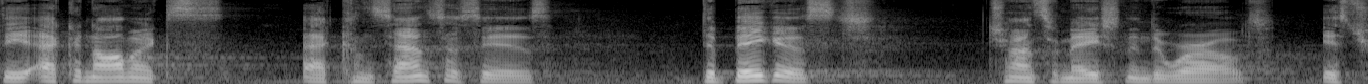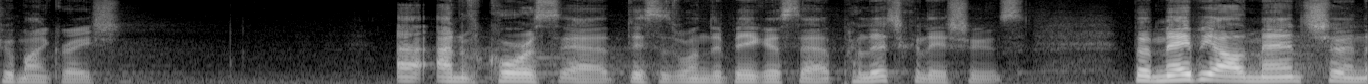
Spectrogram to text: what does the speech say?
the economics uh, consensus is the biggest transformation in the world is through migration. and of course, this is one of the biggest political issues. But maybe I'll mention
